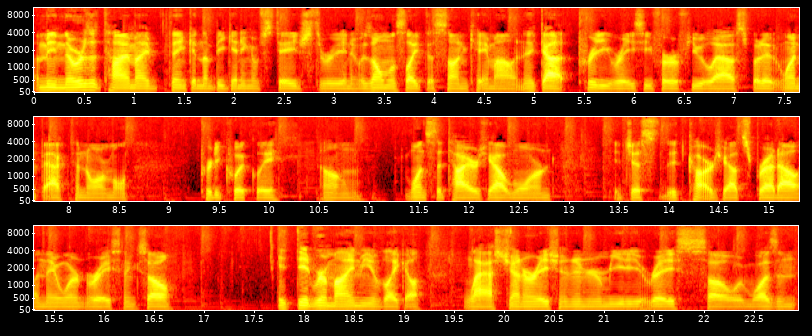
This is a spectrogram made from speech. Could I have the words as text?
I mean, there was a time I think in the beginning of stage three, and it was almost like the sun came out, and it got pretty racy for a few laps, but it went back to normal pretty quickly. Um, once the tires got worn, it just the cars got spread out and they weren't racing. So it did remind me of like a last generation intermediate race. So it wasn't.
